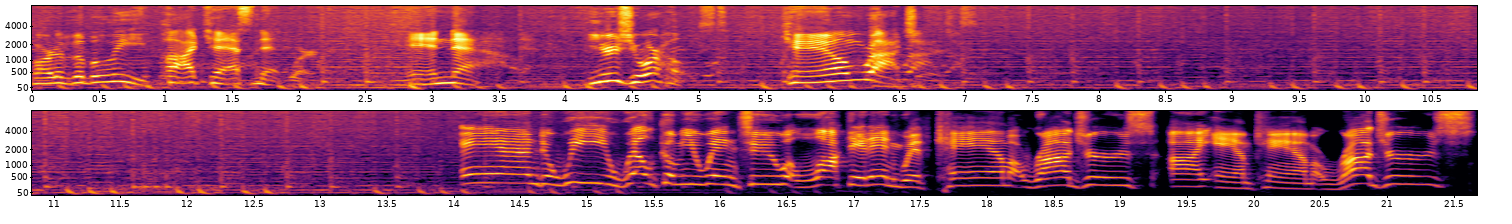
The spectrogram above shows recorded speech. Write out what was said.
part of the Bleav Podcast Network. And now, here's your host, Cam Rogers. And we welcome you into Lock It In with Cam Rogers. I am Cam Rogers.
